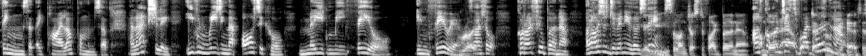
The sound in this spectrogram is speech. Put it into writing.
things that they pile up on themselves. And actually, even reading that article made me feel inferior. Right. I thought, God, I feel burnout. And I don't do any of those Yeah, things. you feel unjustified burnout. I've I'm got out, unjustified I don't feel- burnout. Yeah,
